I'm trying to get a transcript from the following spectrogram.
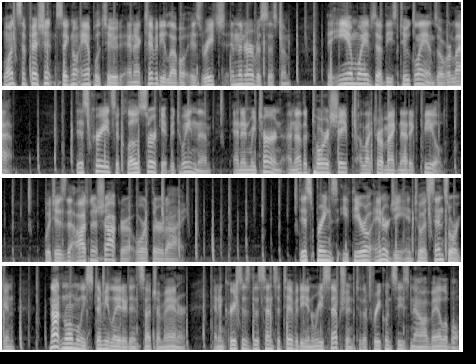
Once sufficient signal amplitude and activity level is reached in the nervous system, the EM waves of these two glands overlap. This creates a closed circuit between them and in return another torus-shaped electromagnetic field, which is the Ajna chakra or third eye. This brings ethereal energy into a sense organ not normally stimulated in such a manner and increases the sensitivity and reception to the frequencies now available.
